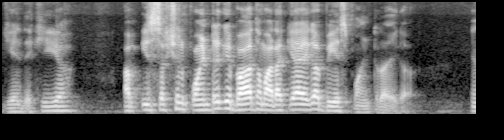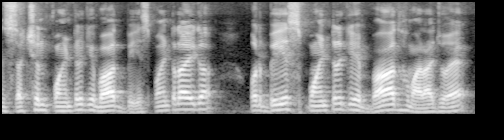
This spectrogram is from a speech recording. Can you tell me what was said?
ये देखिएगा अब इंस्ट्रक्शन पॉइंटर के बाद हमारा क्या आएगा? बेस पॉइंटर आएगा। इंस्ट्रक्शन पॉइंटर के बाद बेस पॉइंटर आएगा और बेस पॉइंटर के बाद हमारा जो है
